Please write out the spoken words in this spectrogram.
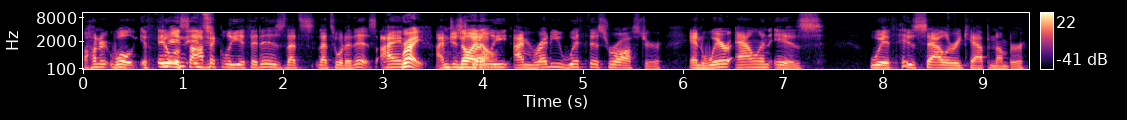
100 well if philosophically if it is that's that's what it is i'm Right. i'm just No, ready i'm ready with this roster and where allen is with his salary cap number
